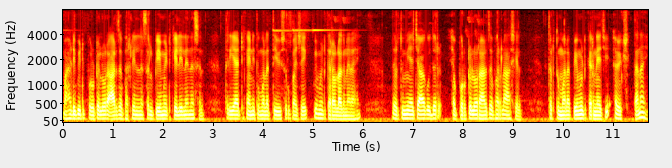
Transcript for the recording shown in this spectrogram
महाडीबीटी पोर्टलवर अर्ज भरलेला नसेल पेमेंट केलेलं नसेल तर या ठिकाणी तुम्हाला तेवीस रुपयाचे एक पेमेंट करावं लागणार आहे. जर तुम्ही याच्या अगोदर या पोर्टलवर अर्ज भरला असेल तर तुम्हाला पेमेंट करण्याची आवश्यकता नाही.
